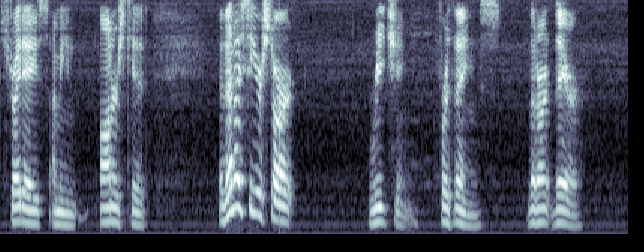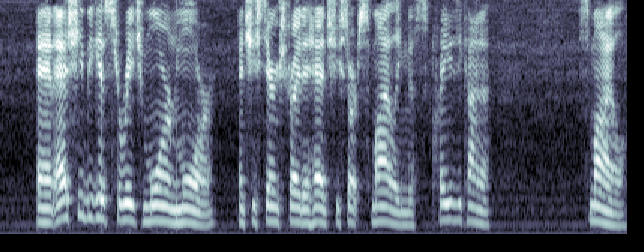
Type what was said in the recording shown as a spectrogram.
straight A's. I mean, honors kid. And then I see her start reaching for things that aren't there. And as she begins to reach more and more, and she's staring straight ahead, she starts smiling this crazy kind of smile.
